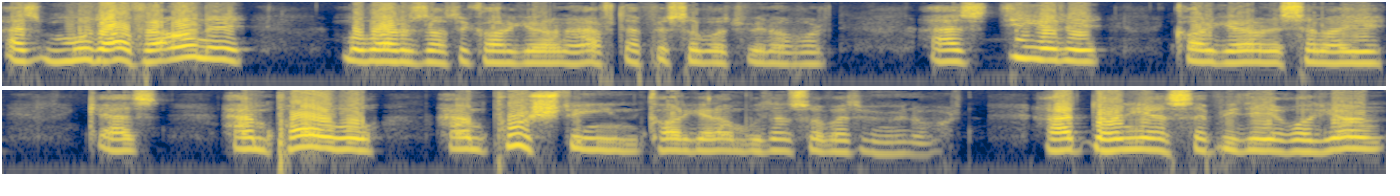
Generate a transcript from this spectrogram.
از مدافعان مبارزات کارگران هفتپه صحبت به آورد. از دیگر کارگران صنایع که از هم پا و هم پشت این کارگران بودن صحبت به آورد. قدانی از سپیده قلیان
